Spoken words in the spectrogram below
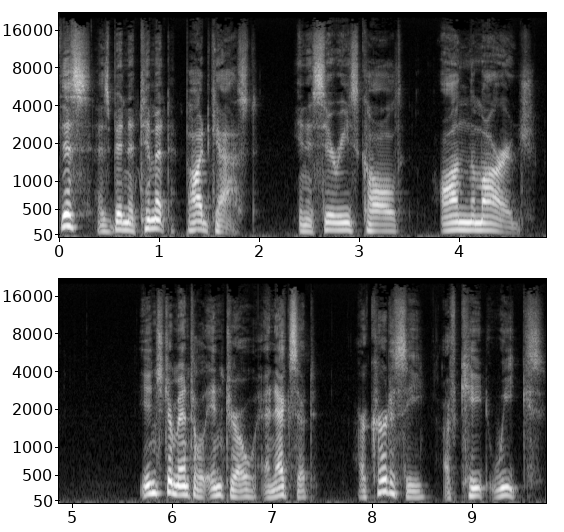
This has been a Timmit podcast in a series called On the Marge. The instrumental intro and exit are courtesy of Kate Weeks.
